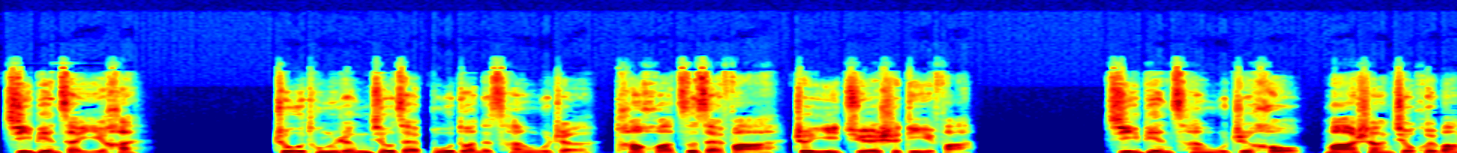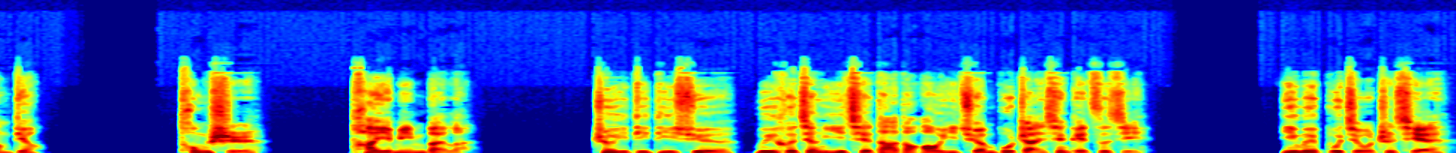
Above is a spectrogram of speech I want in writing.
即便再遗憾，周通仍旧在不断的参悟着他化自在法这一绝世地法。即便参悟之后，马上就会忘掉。同时，他也明白了这一滴地血为何将一切大道奥义全部展现给自己。因为不久之前，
